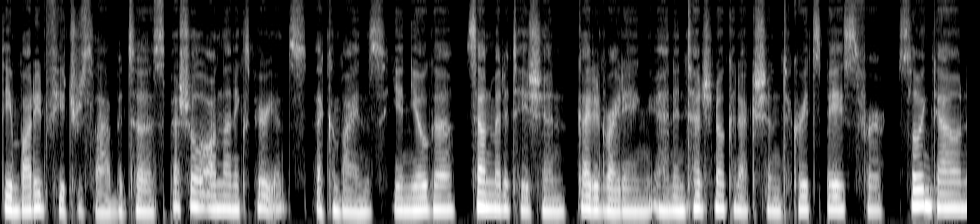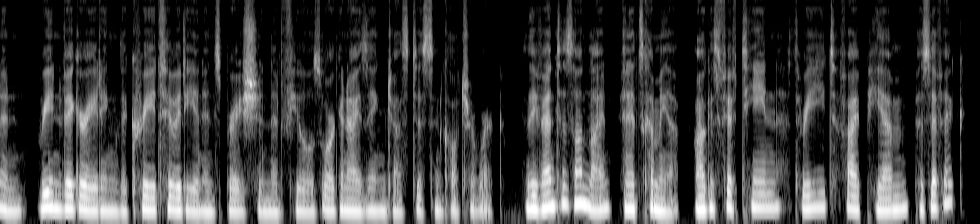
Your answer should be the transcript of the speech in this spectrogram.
the Embodied Futures Lab. It's a special online experience that combines yin yoga, sound meditation, guided writing, and intentional connection to create space for slowing down and reinvigorating the creativity and inspiration that fuels organizing, justice, and culture work. The event is online and it's coming up August 15, 3 to 5 p.m. Pacific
